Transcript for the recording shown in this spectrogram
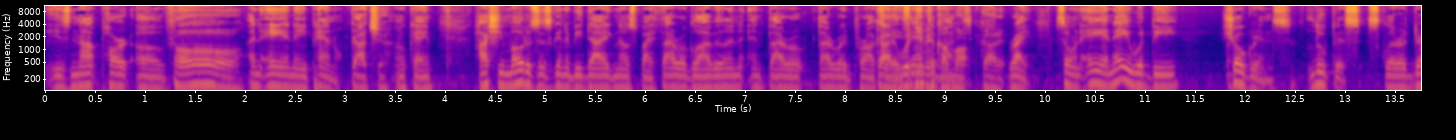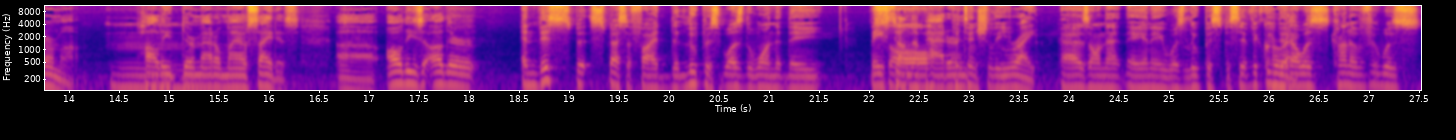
is not part of Oh, an ANA panel. gotcha. Okay, Hashimoto's is going to be diagnosed by thyroglobulin and thyro, thyroid peroxidase Got it. Wouldn't even come antibodies. up. Got it. Right. So an ANA would be Sjogren's, lupus, scleroderma, Hmm. polydermatomyositis, uh, all these other And this spe- specified that lupus was the one that they Based saw on the pattern, potentially right. as on that ANA was lupus specifically. Correct. That I was kind of it was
